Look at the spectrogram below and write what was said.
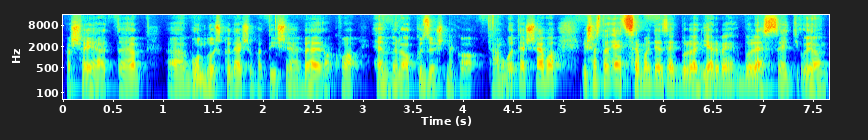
a saját gondoskodásukat is berakva ebben a közösnek a támogatásába, és aztán egyszer majd ezekből a gyermekekből lesz egy olyan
